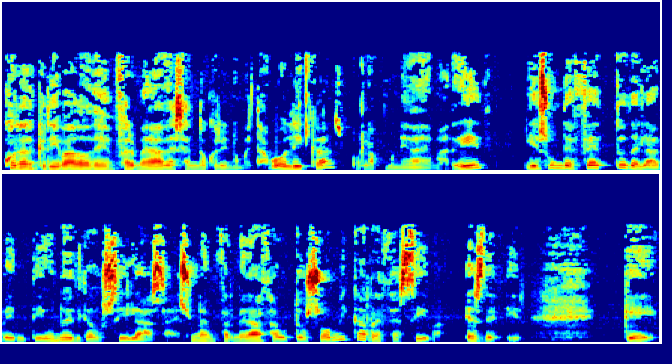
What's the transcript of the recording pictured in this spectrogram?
con el cribado de enfermedades endocrinometabólicas por la Comunidad de Madrid y es un defecto de la 21 hidroxilasa. Es una enfermedad autosómica recesiva, es decir, que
